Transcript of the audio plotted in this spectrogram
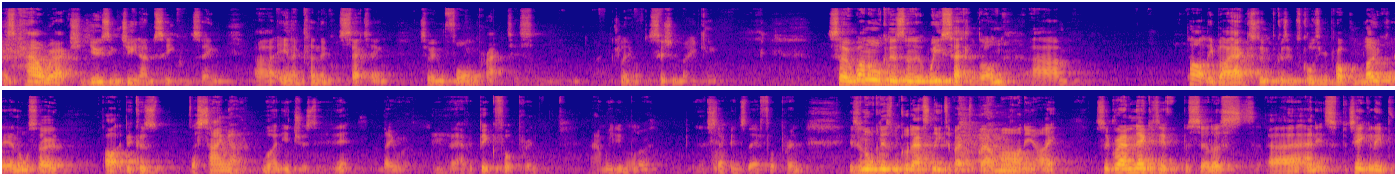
as how we're actually using genome sequencing uh, in a clinical setting to inform practice and, and, clinical decision making. So one organism that we settled on, um, partly by accident because it was causing a problem locally and also partly because the Sanger weren't interested in it. They, were, they have a big footprint, and we didn't want to step into their footprint. Is an organism called Acinetobacter baumannii. It's a gram-negative bacillus, uh, and it's particularly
